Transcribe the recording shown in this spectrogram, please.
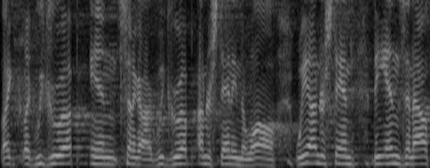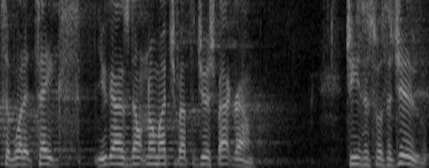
Like, like we grew up in synagogue, we grew up understanding the law, we understand the ins and outs of what it takes. You guys don't know much about the Jewish background. Jesus was a Jew.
